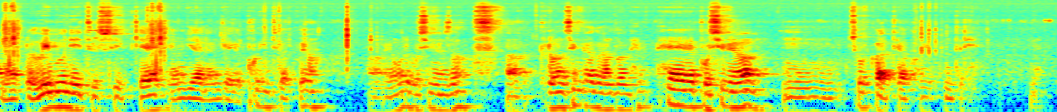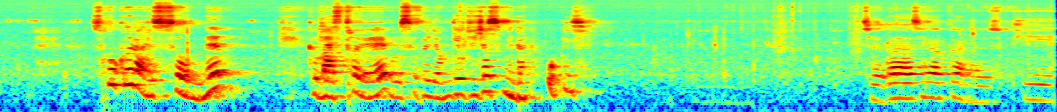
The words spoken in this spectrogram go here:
하는 그런 의문이 들 수 있게 연기하는 게 포인트였고요. 어, 영화를 보시면서 아, 그런 생각을 한번 해, 해 보시면 음, 좋을 것 같아요, 관객분들이. 속을 알 수 없는 그 마스터의 모습을 연기해 주셨습니다. 오빈 씨. 제가 생각하는 수키는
